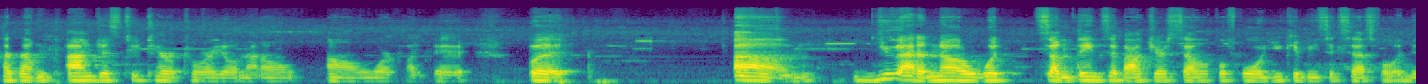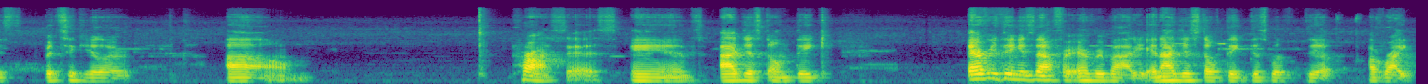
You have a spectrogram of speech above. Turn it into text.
because I'm I'm just too territorial and I don't I don't work like that. But um you got to know what some things about yourself before you can be successful in this particular um process and i just don't think everything is not for everybody and i just don't think this was the a right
